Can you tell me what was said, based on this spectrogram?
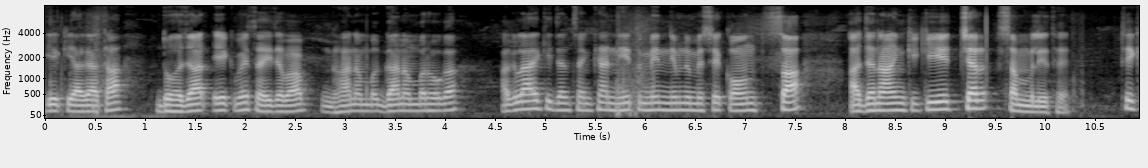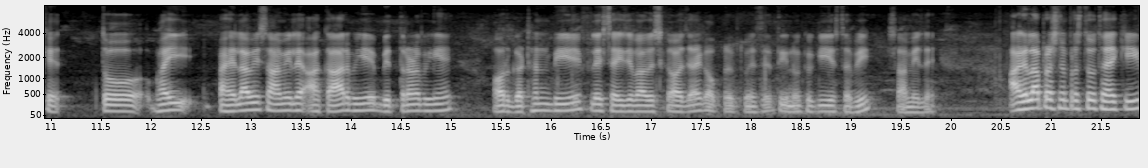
ये किया गया था 2001 में। सही जवाब, घा नंबर, गा नंबर होगा। अगला है कि जनसंख्या नीति में निम्न में से कौन सा जनांकिकीय चर सम्मिलित है? ठीक है? तो भाई, पहला भी शामिल है, आकार भी है, वितरण भी है और गठन भी है। इसलिए सही जवाब इसका हो जाएगा उपयुक्त में से तीनों, क्योंकि ये सभी शामिल है। अगला प्रश्न प्रस्तुत है कि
